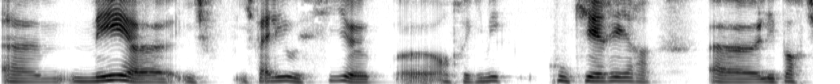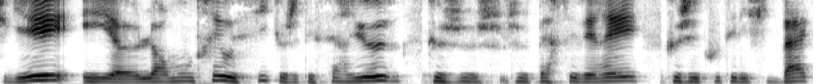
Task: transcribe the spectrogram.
Mais il, il, fallait aussi entre guillemets conquérir euh, les Portugais et euh, leur montrer aussi que j'étais sérieuse, que je, je, persévérais, que j'écoutais les feedbacks.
